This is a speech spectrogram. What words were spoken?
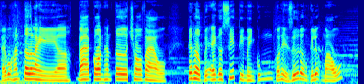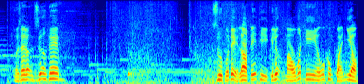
Cái bộ Hunter này ờ, ba uh, con Hunter cho vào Kết hợp với Exit thì mình cũng có thể giữ được một cái lượng máu Ở giai đoạn giữa game. Dù có để lọt ấy thì cái lượng máu mất đi nó cũng không quá nhiều.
